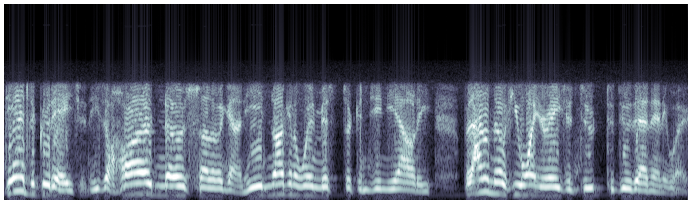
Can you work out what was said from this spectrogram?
Dan's a good agent. He's a hard-nosed son of a gun. He's not going to win Mr. Congeniality, but I don't know if you want your agent to to do that anyway.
